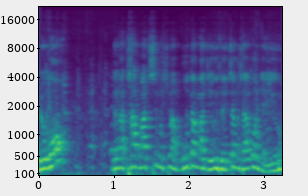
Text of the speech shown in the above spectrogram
요거? 내가 다 맞히고 싶으면 무당까지 여기서 입장 자고냐? 이거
